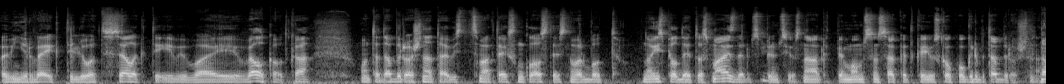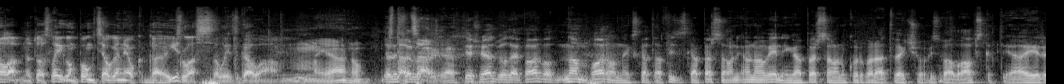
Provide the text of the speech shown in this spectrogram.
Vai viņi ir veikti ļoti selektīvi, vai vēl kaut kā. Un tad apdrošinātāji visticamāk teiks, ka klausieties, nu, varbūt nu, izpildiet tos mājas darbus, pirms jūs nākat pie mums un sakat, ka jūs kaut ko gribat apdrošināt. Nu, labi, nu, tos līguma punktus jau gan jau kā izlasa līdz galam. Mm, Jā, nu, es tā ceru. Jā. Tieši atbildēju, pārvald, nama pārvaldnieks kā tā fiziskā persona jau nav vienīgā persona, kur varētu veikt šo vizuālo apskatu. Jā. Ir,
